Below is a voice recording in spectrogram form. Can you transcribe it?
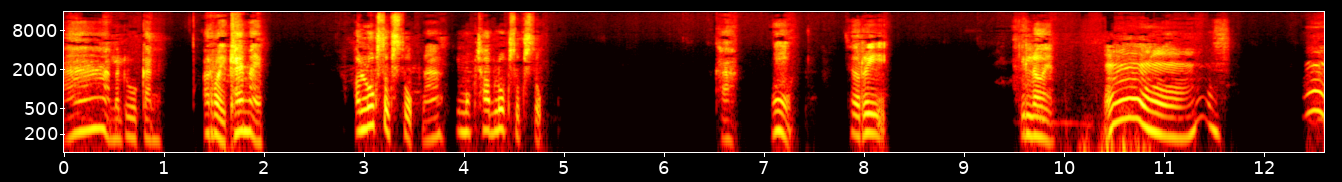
อ่ามาดูกัน อร่อยแค่ไหน เอาลูกสุกๆนะ พี่มุกชอบลูกสุกๆ ค่ะ นี่ เชอรี่ กินเลย อืมอืม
